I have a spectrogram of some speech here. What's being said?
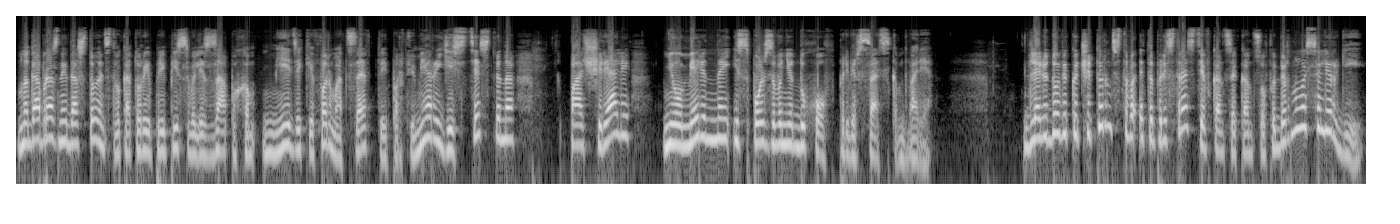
Многообразные достоинства, которые приписывали запахам медики, фармацевты и парфюмеры, естественно, поощряли неумеренное использование духов при Версальском дворе. Для Людовика XIV это пристрастие в конце концов обернулось аллергией.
